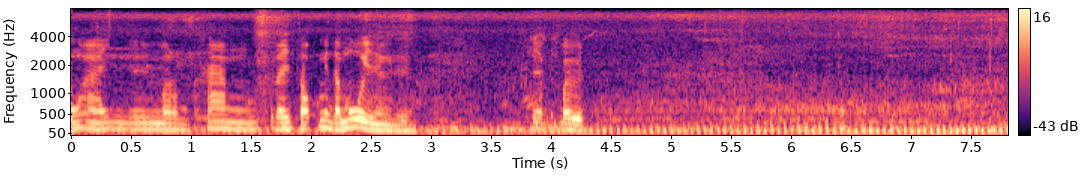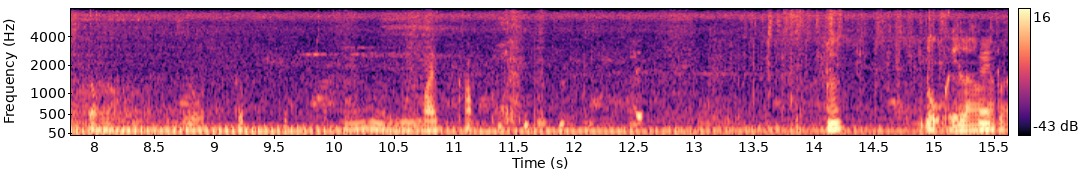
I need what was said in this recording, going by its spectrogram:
ងឯងមករំខានក្តីសុកមានតែមួយហ្នឹងទេគេបឺតຕົងលូតគឹបវាយកប់ kilo hết eh. rồi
